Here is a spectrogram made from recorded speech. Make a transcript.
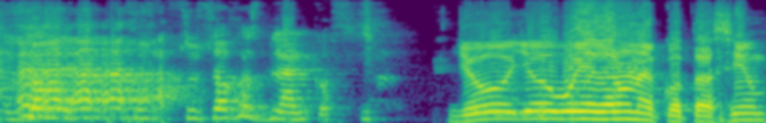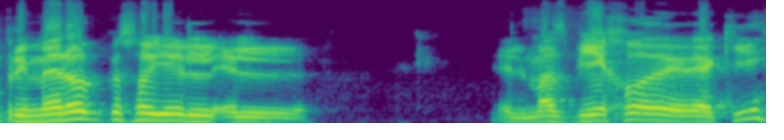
Sus ojos, sus- sus ojos blancos. Yo, yo voy a dar una acotación primero, que soy el, el- el más viejo de, de aquí,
